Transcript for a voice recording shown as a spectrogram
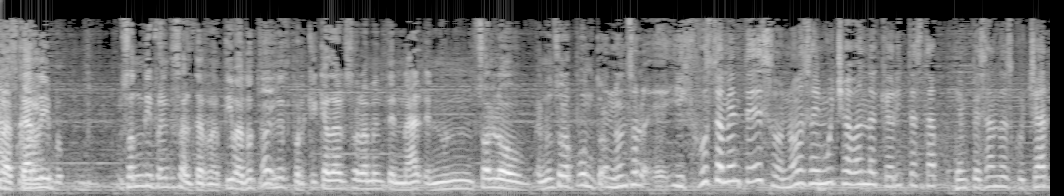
rascarle y son diferentes alternativas, no te tienes por qué quedar solamente en, al- en un solo en un solo punto. En un solo, eh, y justamente eso, ¿no? O sea, hay mucha banda que ahorita está empezando a escuchar,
